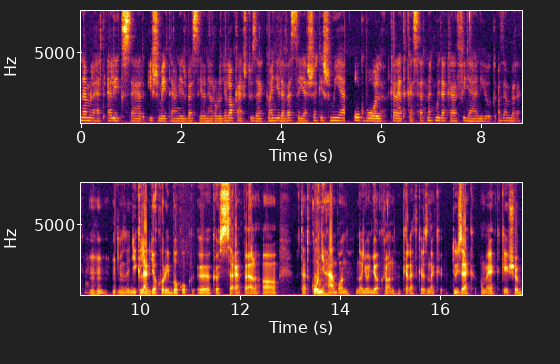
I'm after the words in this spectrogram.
nem lehet elégszer ismételni és beszélni arról, hogy a lakástüzek mennyire veszélyesek, és milyen okból keletkezhetnek, mire kell figyelniük az embereknek. Uh-huh. Az egyik leggyakoribb okok közszerepel a tehát konyhában nagyon gyakran keletkeznek tüzek, amelyek később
